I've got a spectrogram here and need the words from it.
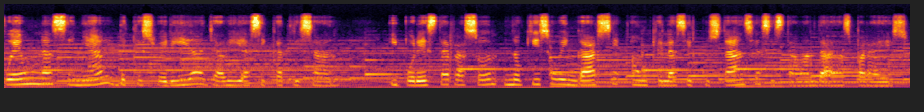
fue una señal de que su herida ya había cicatrizado y por esta razón no quiso vengarse aunque las circunstancias estaban dadas para eso,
